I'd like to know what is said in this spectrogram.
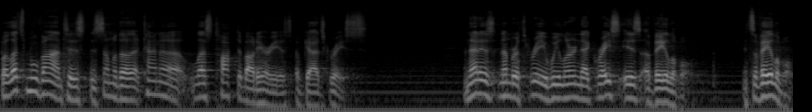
But let's move on to, to some of the kind of less talked about areas of God's grace. And that is number three, we learn that grace is available. It's available.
